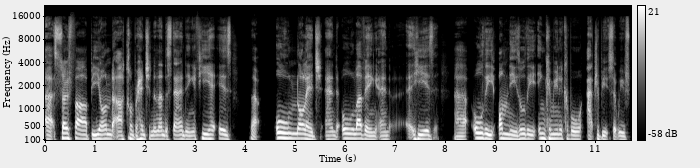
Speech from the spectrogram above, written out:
uh, so far beyond our comprehension and understanding, if he is uh, all knowledge and all loving and uh, he is uh, all the omnis, all the incommunicable attributes that we've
